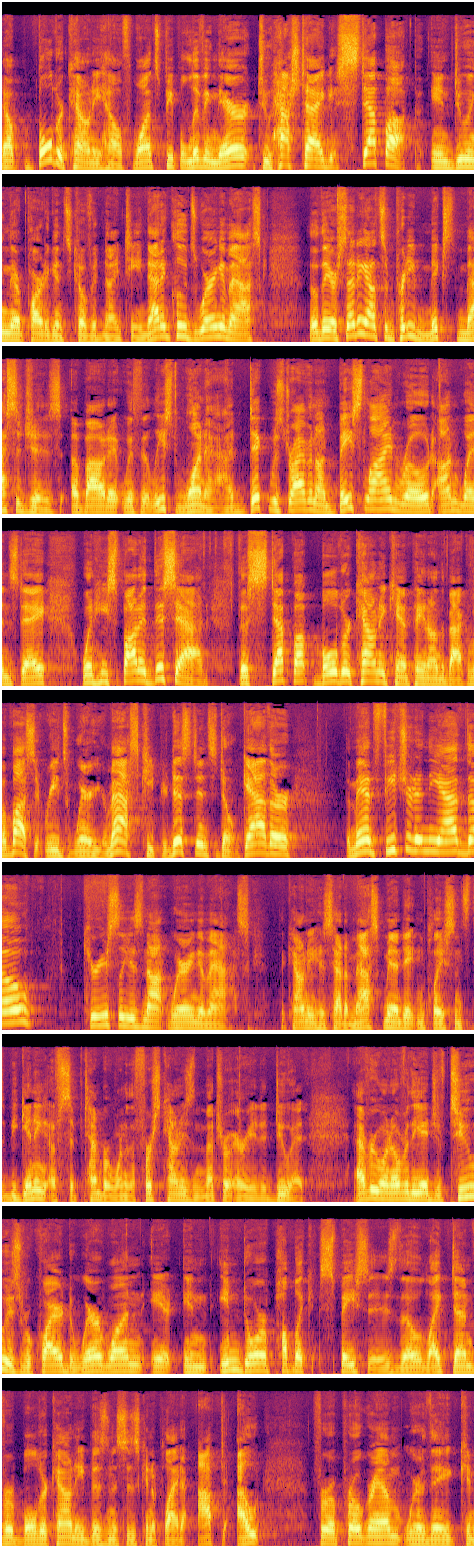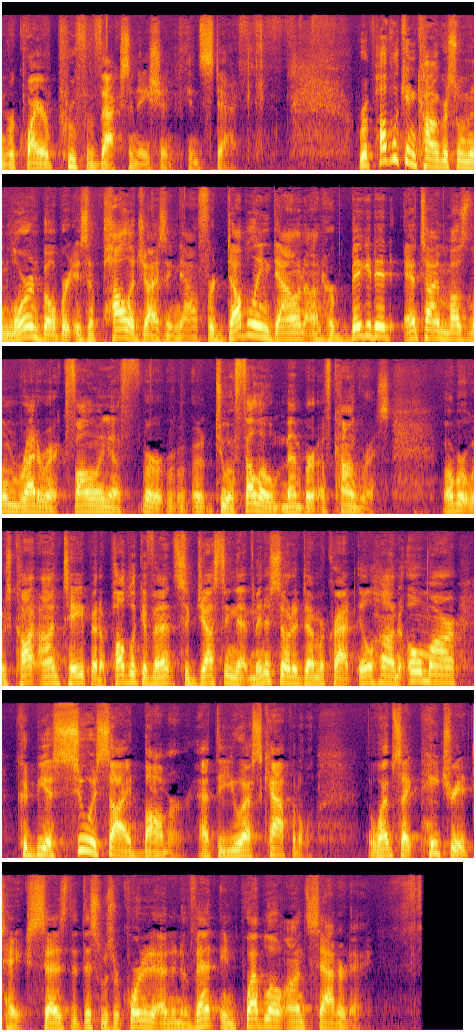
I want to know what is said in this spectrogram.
Now, Boulder County Health wants people living there to hashtag step up in doing their part against COVID 19. That includes wearing a mask, though they are sending out some pretty mixed messages about it with at least one ad. Dick was driving on Baseline Road on Wednesday when he spotted this ad, the Step Up Boulder County campaign on the back of a bus. It reads, Wear your mask, keep your distance, don't gather. The man featured in the ad, though, curiously is not wearing a mask. The county has had a mask mandate in place since the beginning of September, one of the first counties in the metro area to do it. Everyone over the age of two is required to wear one in indoor public spaces, though, like Denver, Boulder County businesses can apply to opt out for a program where they can require proof of vaccination instead. Republican Congresswoman Lauren Boebert is apologizing now for doubling down on her bigoted anti-Muslim rhetoric following a, for, to a fellow member of Congress. Boebert was caught on tape at a public event suggesting that Minnesota Democrat Ilhan Omar could be a suicide bomber at the U.S. Capitol. The website Patriot Takes says that this was recorded at an event in Pueblo on Saturday.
